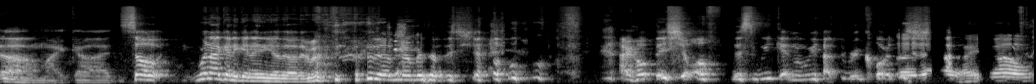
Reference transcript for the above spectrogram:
Oh my god! So we're not going to get any of the other members of the show. I hope they show up this weekend when we have to record the know, I know.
